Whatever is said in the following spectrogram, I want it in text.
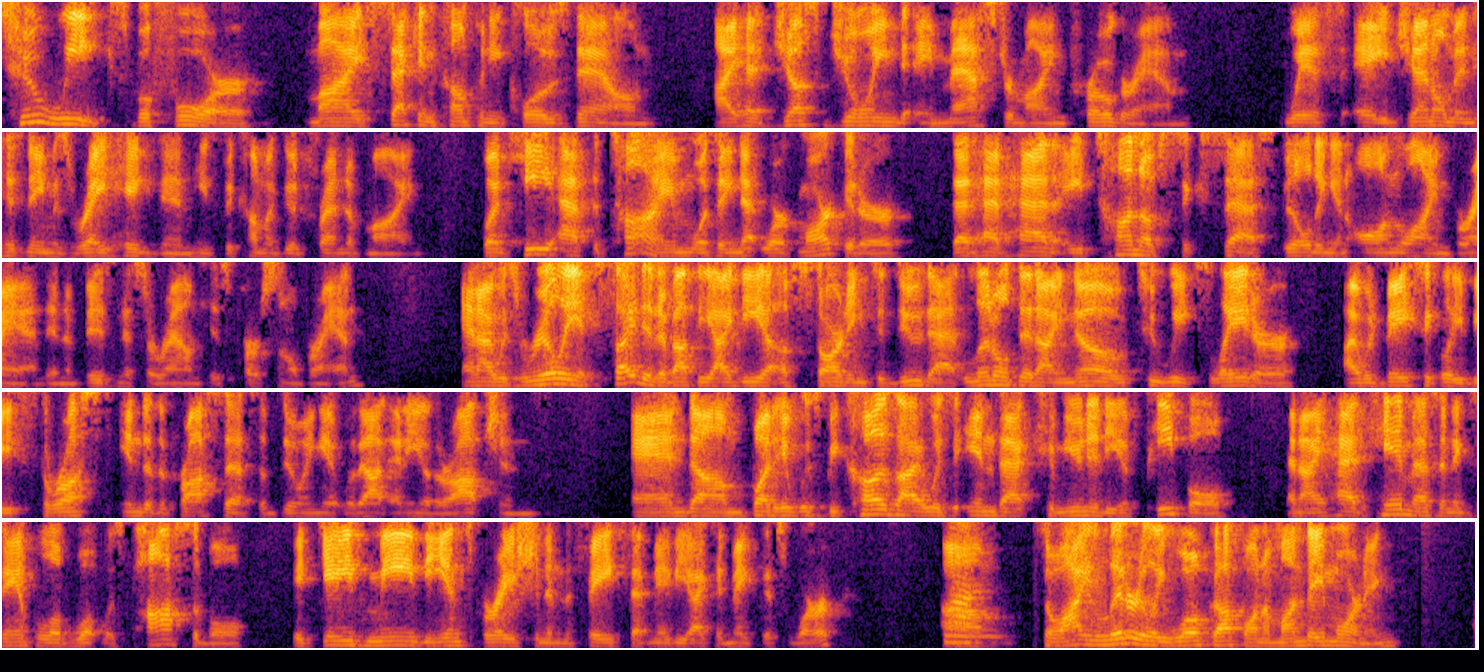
Two weeks before my second company closed down, I had just joined a mastermind program with a gentleman. His name is Ray Higdon. He's become a good friend of mine. But he, at the time, was a network marketer that had had a ton of success building an online brand and a business around his personal brand. And I was really excited about the idea of starting to do that. Little did I know, two weeks later, I would basically be thrust into the process of doing it without any other options. And, um, but it was because I was in that community of people and I had him as an example of what was possible. It gave me the inspiration and the faith that maybe I could make this work. Wow. Um, so I literally woke up on a Monday morning.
